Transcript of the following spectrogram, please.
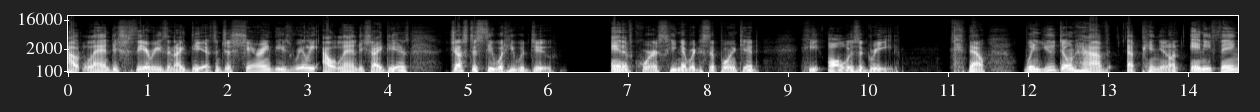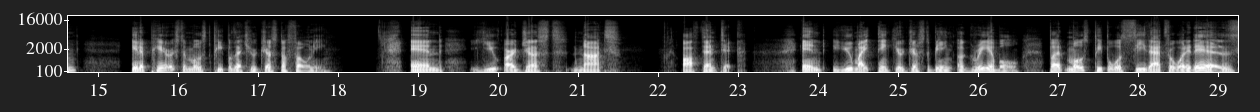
outlandish theories and ideas and just sharing these really outlandish ideas just to see what he would do. And of course, he never disappointed. He always agreed. Now, when you don't have opinion on anything, it appears to most people that you're just a phony and you are just not authentic. And you might think you're just being agreeable, but most people will see that for what it is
